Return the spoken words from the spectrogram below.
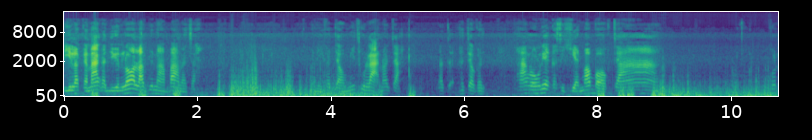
ติแล้วก็น่าก็ยืนรอรับอยู่หน้าบ้านนะจ๊ะวันนี้เขาเจ้ามีธุระเนาะจ้ะเขาเจ้าเขาเจ้าก็ทางโรงเรียนก็สิเขียนมาบอกจ้า คน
